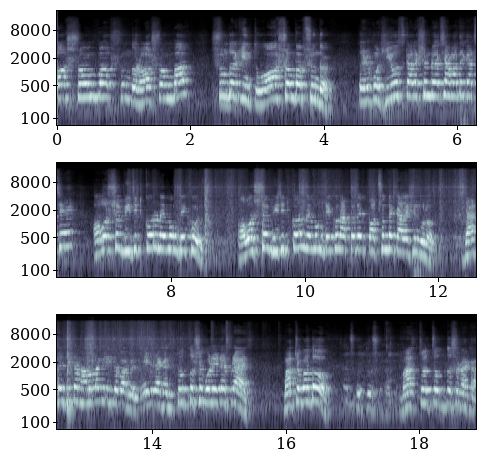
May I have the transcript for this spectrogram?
অসম্ভব সুন্দর অসম্ভব সুন্দর কিন্তু অসম্ভব সুন্দর। তো এরকম হিউজ কালেকশন রয়েছে আমাদের কাছে। অবশ্যই ভিজিট করুন এবং দেখুন। অবশ্যই ভিজিট করুন এবং দেখুন আপনাদের পছন্দের কালেকশনগুলো যাদের যেটা ভালো লাগে নিতে পারবেন। এই যে দেখেন চোদ্দশো করে এটার প্রাইস মাত্র কত? মাত্র চোদ্দশো টাকা।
